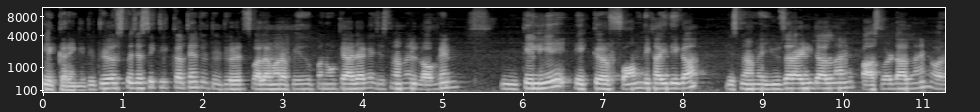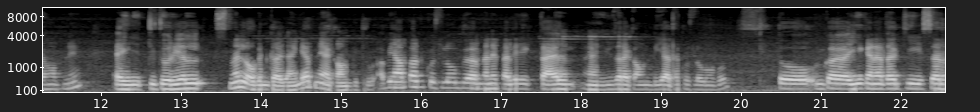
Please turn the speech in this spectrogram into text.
क्लिक करेंगे। ट्यूटोरियल्स पर जैसे क्लिक करते हैं तो ट्यूटोरियल्स वाला हमारा पेज ओपन होकर आ जाएगा, जिसमें हमें लॉगिन के लिए एक फॉर्म दिखाई देगा, जिसमें हमें यूज़र आईडी डालना है पासवर्ड डालना है, और हम अपने ट्यूटोरियल्स में लॉगिन कर जाएँगे अपने अकाउंट के थ्रू अब यहाँ पर कुछ लोग मैंने पहले एक ट्रायल यूज़र अकाउंट दिया था कुछ लोगों को। तो उनका ये कहना था कि, सर,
